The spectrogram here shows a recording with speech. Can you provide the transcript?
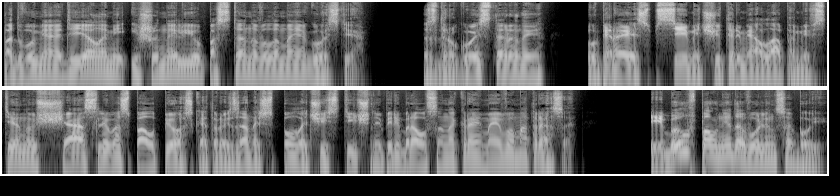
под двумя одеялами и шинелью постановала моя гостья. С другой стороны — Упираясь всеми четырьмя лапами в стену, счастливо спал пес, который за ночь с пола частично перебрался на край моего матраса и был вполне доволен собой.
